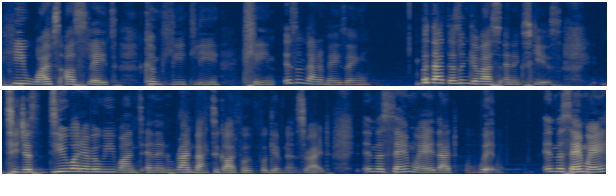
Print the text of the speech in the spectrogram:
He wipes our slate completely clean. Isn't that amazing? But that doesn't give us an excuse to just do whatever we want and then run back to God for forgiveness, right? In the same way that, we, in the same way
